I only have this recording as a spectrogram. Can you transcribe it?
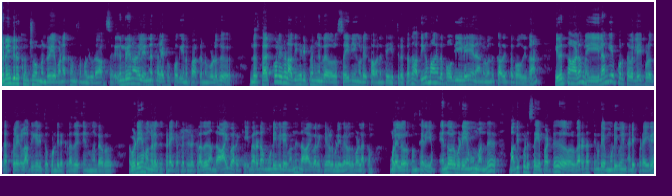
இணைந்திருக்கின்றோம். இன்றைய வணக்கம் தமிழோடாக சரி இன்றைய நாளில் என்ன தலைப்பு போது என பார்க்கின்ற பொழுது இந்த தற்கொலைகள் அதிகரிப்பு என்கின்ற ஒரு செய்தி எங்களுடைய கவனத்தை ஈர்த்திருக்கிறது. அதிகமாக இந்த பகுதியிலேயே நாங்கள் வந்து கதைத்த பகுதிதான். இருந்தாலும் இலங்கையை பொறுத்தவரையிலே இப்பொழுது தற்கொலைகள் அதிகரித்து கொண்டிருக்கிறது என்கின்ற ஒரு விடயம் எங்களுக்கு கிடைக்கப்பட்டிருக்கிறது அந்த ஆய்வறிக்கை வருட முடிவிலே வந்து இந்த ஆய்வறிக்கைகள் வெளிவருவது வழக்கம். உங்கள் எல்லோருக்கும் தெரியும். எந்த ஒரு விடயமும் வந்து மதிப்பீடு செய்யப்பட்டு ஒரு வருடத்தினுடைய முடிவின் அடிப்படையிலே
